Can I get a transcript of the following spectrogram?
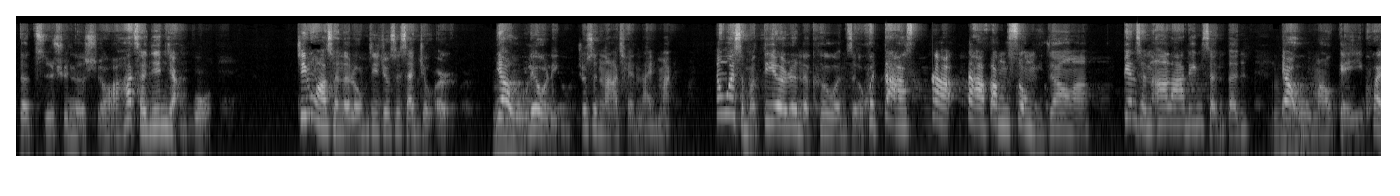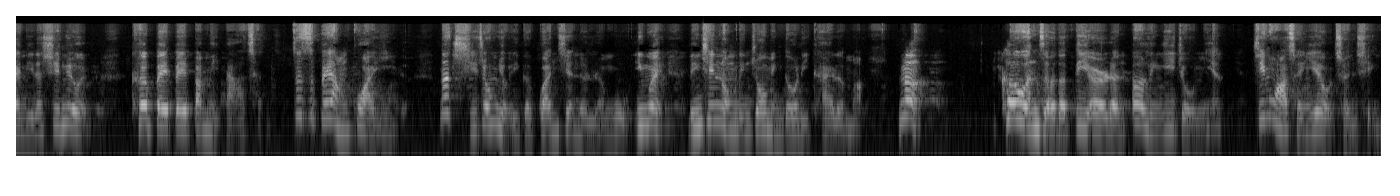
的质询的时候他曾经讲过，金华城的容积就是三九二，要五六零就是拿钱来买。那为什么第二任的柯文哲会大大大放送？你知道吗？变成阿拉丁神灯，要五毛给一块，你的心愿柯贝贝帮你达成，这是非常怪异的。那其中有一个关键的人物，因为林清龙、林周明都离开了嘛，那。柯文哲的第二任，二零一九年，金华城也有澄清，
